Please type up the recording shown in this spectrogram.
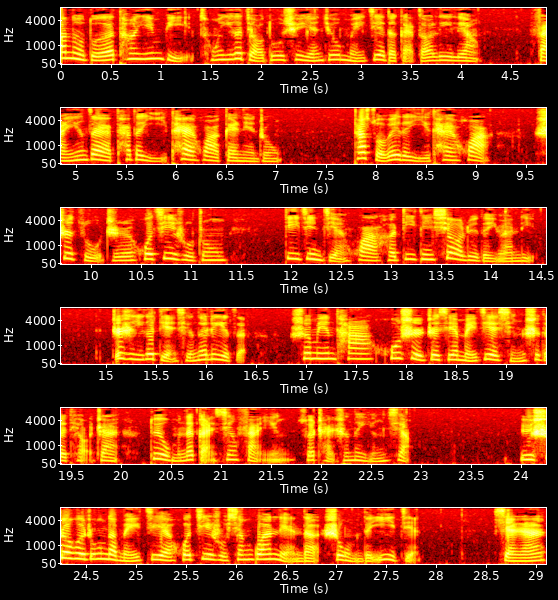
阿诺德·汤因比从一个角度去研究媒介的改造力量，反映在他的以太化概念中。他所谓的以太化，是组织或技术中递进简化和递进效率的原理。这是一个典型的例子，说明他忽视这些媒介形式的挑战对我们的感性反应所产生的影响。与社会中的媒介或技术相关联的是我们的意见。显然，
